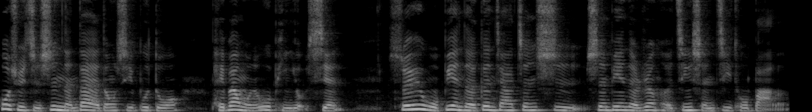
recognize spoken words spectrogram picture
或许只是能带的东西不多，陪伴我的物品有限，所以我变得更加珍视身边的任何精神寄托罢了。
